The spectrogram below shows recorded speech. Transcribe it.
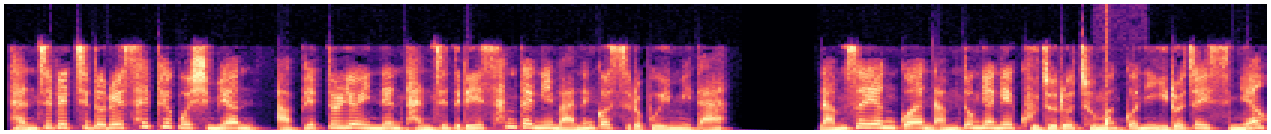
단지 배치도를 살펴보시면 앞에 뚫려 있는 단지들이 상당히 많은 것으로 보입니다. 남서향과 남동향의 구조로 조망권이 이루어져 있으며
